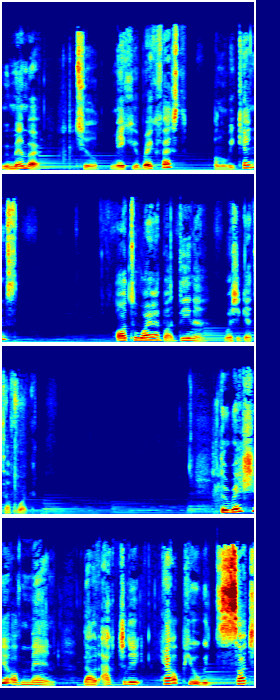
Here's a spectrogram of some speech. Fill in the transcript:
remember to make your breakfast on weekends or to worry about dinner when she gets off work. The ratio of men that would actually help you with such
